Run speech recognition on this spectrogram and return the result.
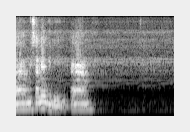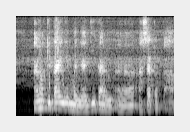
Uh, misalnya gini um, kalau kita ingin menyajikan uh, aset tetap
